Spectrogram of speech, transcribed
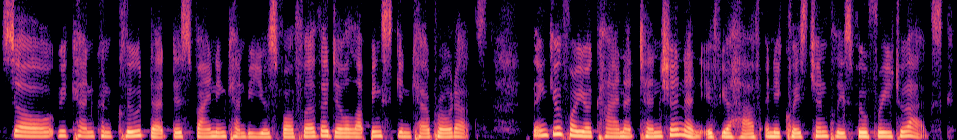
So we can conclude that this finding can be used for further developing skincare products. Thank you for your kind attention. And if you have any question, please feel free to ask.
